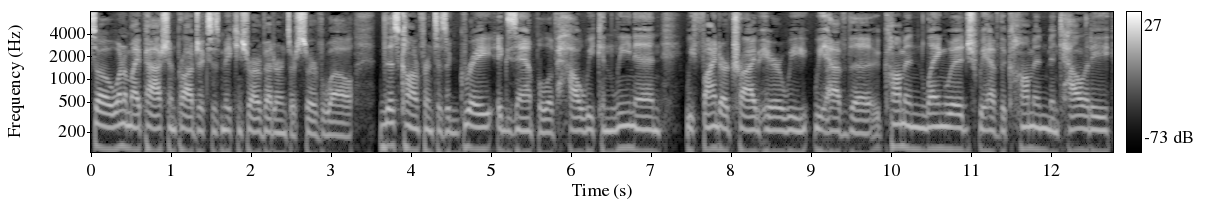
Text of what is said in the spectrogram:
So one of my passion projects is making sure our veterans are served well. This conference is a great example of how we can lean in. We find our tribe here. We we have the common language, we have the common mentality,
